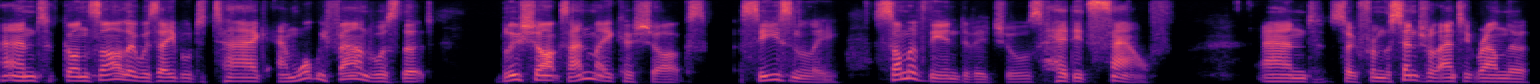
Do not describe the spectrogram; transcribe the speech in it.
And Gonzalo was able to tag. And what we found was that blue sharks and mako sharks seasonally, some of the individuals headed south. And so from the central Atlantic around the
